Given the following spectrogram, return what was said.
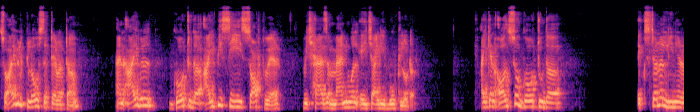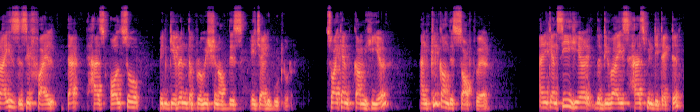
So I will close the Teraterm and I will go to the IPC software which has a manual HID bootloader. I can also go to the external linearized zip file that has also been given the provision of this HID bootloader. So I can come here and click on this software and you can see here the device has been detected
